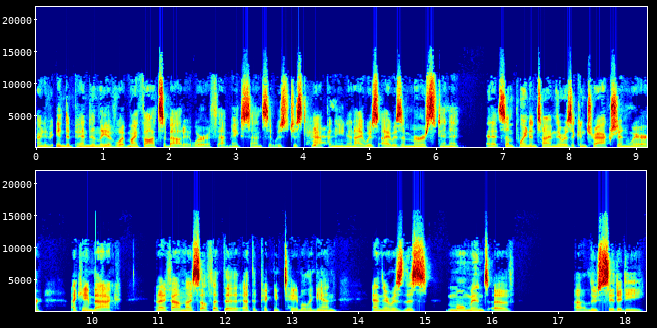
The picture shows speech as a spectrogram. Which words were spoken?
kind of independently of what my thoughts about it were if that makes sense it was just happening yeah. and i was i was immersed in it and at some point in time there was a contraction where i came back and i found myself at the at the picnic table again and there was this moment of uh, lucidity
